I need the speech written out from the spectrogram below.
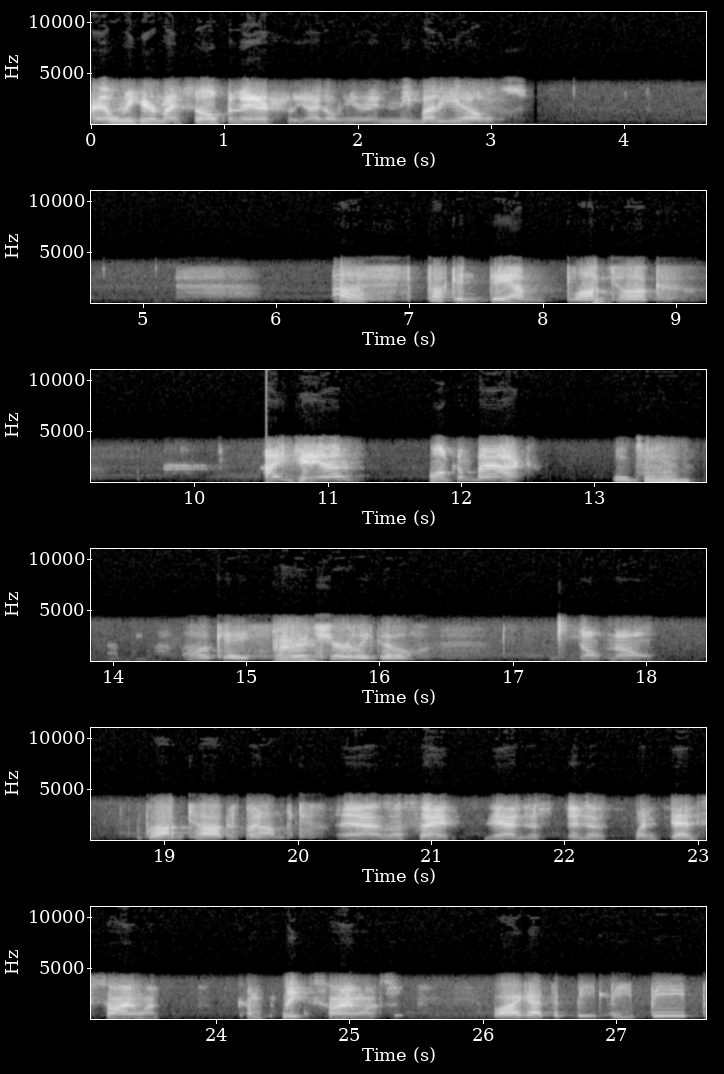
I only hear myself and Ashley. I don't hear anybody else. Oh, fucking damn blog talk. Hi, Jan. Welcome back. Hey, Jan. Okay, where'd Shirley go? Don't know. Blog talk like- dumped. Yeah, I was gonna say, yeah, just it just went dead silent, complete silence. Well, I got the beep, beep, beep.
